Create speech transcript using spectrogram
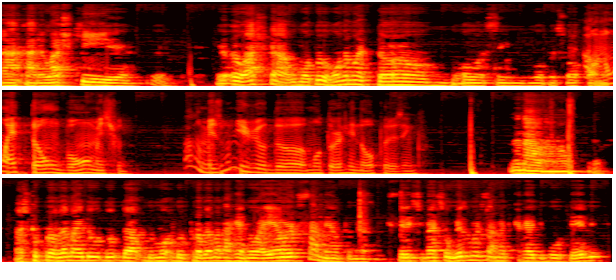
Ah, cara, eu acho que. Eu, eu acho que ah, o motor Honda não é tão bom assim, o pessoal fala. Não, não é tão bom, mas tipo, tá no mesmo nível do motor Renault, por exemplo. Não, não, não. Acho que o problema aí do, do, do, do, problema da Renault aí é o orçamento, né? Se eles tivessem o mesmo orçamento que a Red Bull teve,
